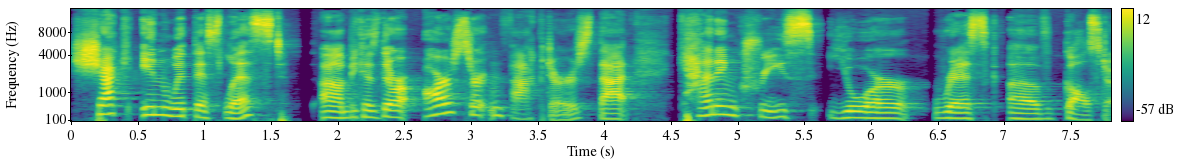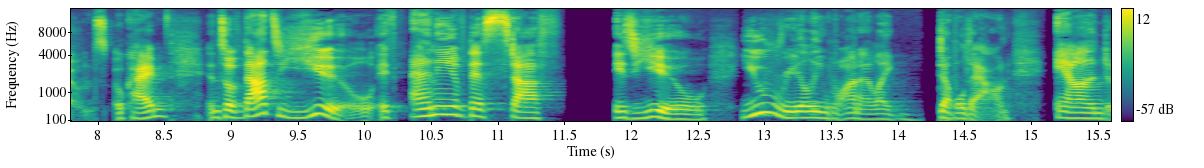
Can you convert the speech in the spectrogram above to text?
check in with this list um, because there are certain factors that can increase your risk of gallstones. Okay. And so if that's you, if any of this stuff is you, you really want to like double down and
